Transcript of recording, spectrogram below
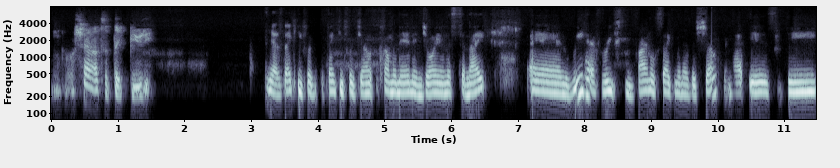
Well, shout out to Thick Beauty. Yeah, thank you for thank you for coming in and joining us tonight. And we have reached the final segment of the show, and that is the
